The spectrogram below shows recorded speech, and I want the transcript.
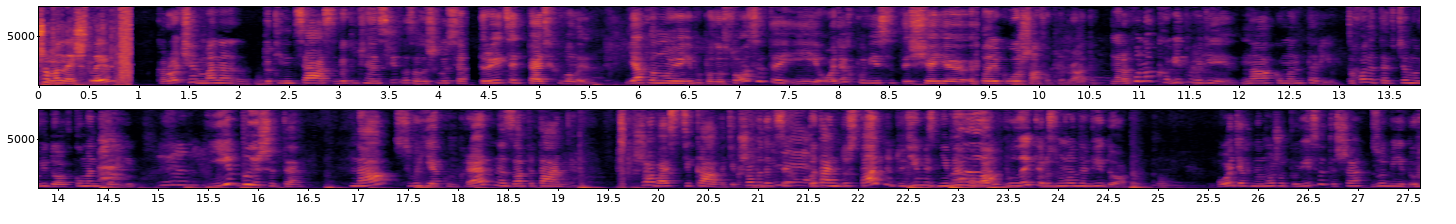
Що ми знайшли. Коротше, в мене до кінця виключення світла залишилося 35 хвилин. Я планую і попилососити, і одяг повісити, ще й столікову шафу прибрати. На рахунок відповіді на коментарі. Заходите в цьому відео в коментарі і пишете на своє конкретне запитання. Що вас цікавить? Якщо буде цих питань достатньо, тоді ми знімемо вам велике розмовне відео. Одяг не можу повісити ще з обіду.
